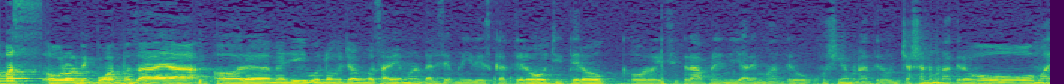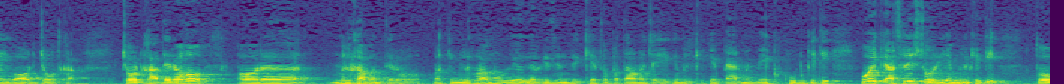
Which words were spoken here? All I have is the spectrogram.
बस ओवरऑल में बहुत मज़ा आया और मैं यही बोलना चाहूँगा, सारी ईमानदारी से अपनी रेस करते रहो, जीते रहो और इसी तरह अपने नज़ारे मानते रहो, खुशियाँ मनाते रहो, जश्न मनाते रहो। ओ माई गॉड चौथ खा, चोट खाते रहो और मिल्खा बनते रहो। बाकी मिल्खा मूवी अगर किसी ने देखी है तो पता होना चाहिए कि मिल्खे के पैर में मेख खूब की थी। वो एक असली स्टोरी है मिल्खे की। तो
